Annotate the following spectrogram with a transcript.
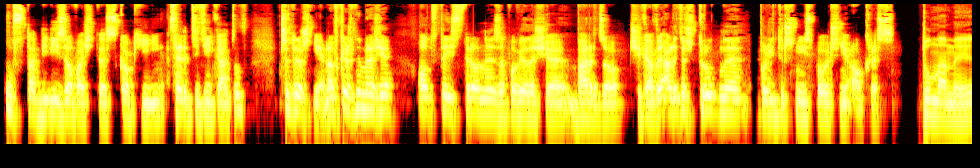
ustabilizować te skoki certyfikatów, czy też nie? No w każdym razie od tej strony zapowiada się bardzo ciekawy, ale też trudny politycznie i społecznie okres. Tu mamy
